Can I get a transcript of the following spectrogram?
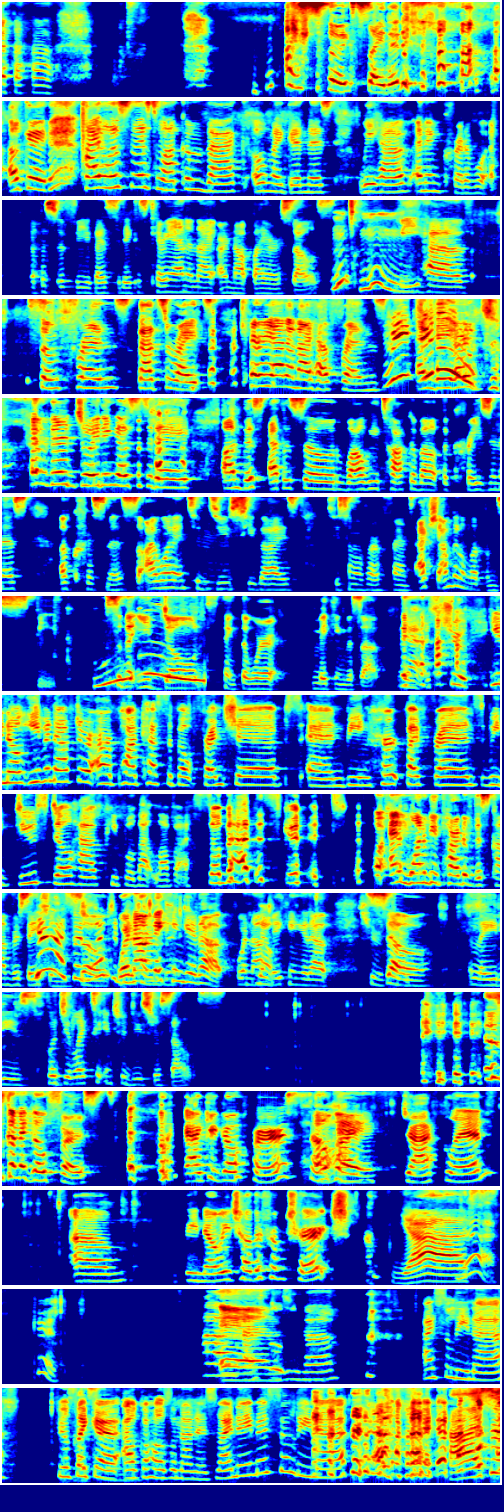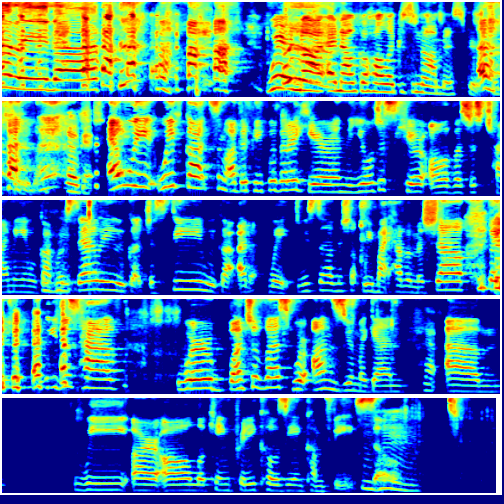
I'm so excited. okay. Hi, listeners. Welcome back. Oh, my goodness. We have an incredible episode for you guys today because Carrie Ann and I are not by ourselves. Mm-hmm. We have some friends. That's right. Carrie Ann and I have friends. And they are and they're joining us today on this episode while we talk about the craziness of Christmas. So I want to introduce you guys to some of our friends. Actually, I'm going to let them speak Ooh. so that you don't think that we're making this up. yeah, it's true. You know, even after our podcast about friendships and being hurt by friends, we do still have people that love us. So that is good. oh, and want to be part of this conversation. Yes, so we're not making it. it. up. We're not no. making it up. True, so, true. ladies, would you like to introduce yourselves? Who's gonna go first? okay, I can go first. So okay. I'm Jacqueline. Um, we know each other from church. Yes. Yeah. Good. Hi, and I'm Selena. Hi, Selena. Feels like a Alcohol's Anonymous. My name is Selena. Hi, Selena. We're not an Alcoholics Anonymous group. Okay. And we we've got some other people that are here, and you'll just hear all of us just chiming in. We've got mm-hmm. Roseli, we've got Justine, we've got I don't wait. Do we still have Michelle? We might have a Michelle. Like we just have. We're a bunch of us. We're on Zoom again. Yeah. Um, we are all looking pretty cozy and comfy. So. Mm-hmm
